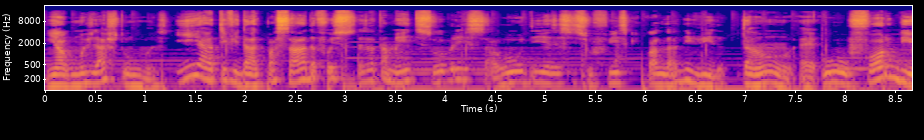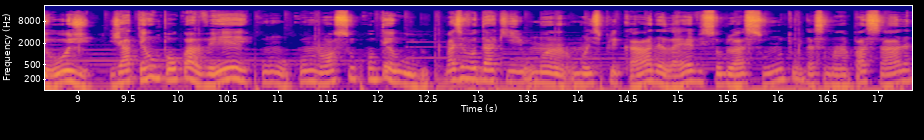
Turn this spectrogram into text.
em algumas das turmas. E a atividade passada foi exatamente sobre saúde, exercício físico e qualidade de vida. Então, é, o fórum de hoje já tem um pouco a ver com, com o nosso conteúdo, mas eu vou dar aqui uma, uma explicada leve sobre o assunto da semana passada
